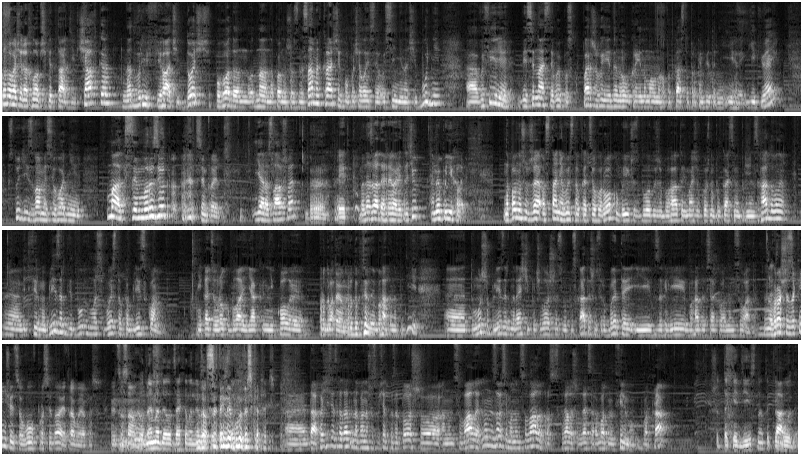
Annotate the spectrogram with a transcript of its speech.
Доброго вечора, хлопчики та дівчатка. На дворі фігачить дощ. Погода одна, напевно, що з не самих кращих, бо почалися осінні наші будні. Е, В ефірі 18-й випуск першого і єдиного україномовного подкасту про комп'ютерні ігри Geek.ua. В студії з вами сьогодні Максим Морозюк, Всім привіт. Ярослав Швед. Бррр, привіт. Мене звати Григорій Тричук, і ми поїхали. Напевно, що вже остання виставка цього року, бо їх щось було дуже багато, і майже в кожному подкасті ми про них згадували. Е, Від фірми Blizzard відбувалась виставка BlizzCon, яка цього року була як ніколи Продуктивною. продуктивною і багато на події. Е, Тому що Blizzard нарешті почало щось випускати, щось робити і взагалі багато всякого анонсувати. Ну, гроші закінчуються, вов просідає, треба якось від це саме. Одними DLC-хами не Досить ти не будеш, кажеш. Е, да, хочеться згадати, напевно, що спочатку за те, що анонсували, ну не зовсім анонсували, просто сказали, що ведеться робота над фільмом Warcraft. Що таке дійсно, таке Так. буде.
